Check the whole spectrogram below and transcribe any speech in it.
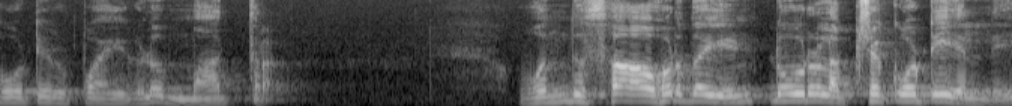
ಕೋಟಿ ರೂಪಾಯಿಗಳು ಮಾತ್ರ. ಒಂದು ಸಾವಿರದ ಎಂಟುನೂರು ಲಕ್ಷ ಕೋಟಿಯಲ್ಲಿ,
